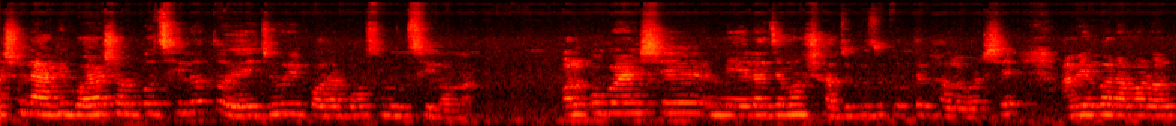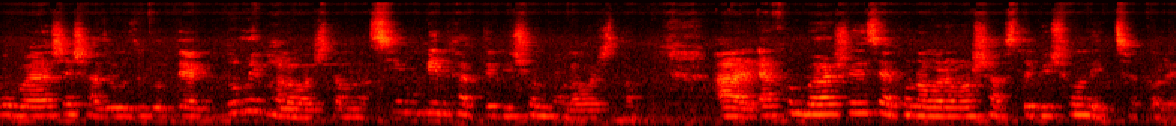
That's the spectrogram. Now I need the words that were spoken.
আসলে আগে বয়স অল্প ছিল তো, এই চুরি পরা পছন্দ ছিল না। অল্প বয়সে মেয়েরা যেমন সাজুগুজু করতে ভালোবাসে, আমি আবার আমার অল্প বয়সে সাজুগুজু করতে একদমই ভালোবাসতাম না, সিম্পল থাকতে ভীষণ ভালোবাসতাম। আর এখন বয়স হয়েছে, এখন আবার আমার স্বাস্থ্যে ভীষণ ইচ্ছা করে,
